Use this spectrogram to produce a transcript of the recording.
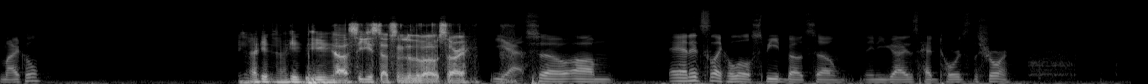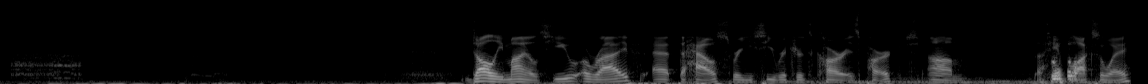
Michael? Yeah, he, he, he, uh, steps into the boat. Sorry. Yeah, so um and it's like a little speedboat, so and you guys head towards the shore. Dolly Miles, you arrive at the house where you see Richard's car is parked, um, a few blocks away,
